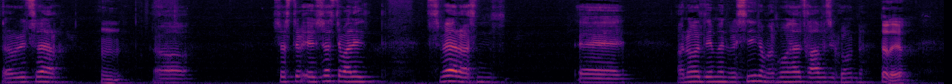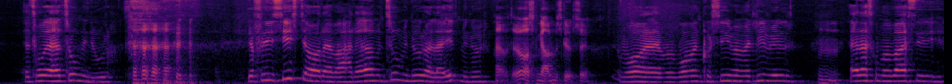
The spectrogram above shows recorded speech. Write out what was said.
Så det var lidt svært. Mm. Og så jeg synes, det var lidt svært at sådan, øh, at nå det, man vil sige, når man kun havde 30 sekunder. Det er det jo. Jeg troede, jeg havde to minutter. det var fordi sidste år, da jeg var her, der havde man to minutter eller et minut, Ja, det var også en gammel bestyrelse. hvor, øh, hvor man kunne sige, hvad man lige ville. Mhm. Ellers skulle man bare sige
